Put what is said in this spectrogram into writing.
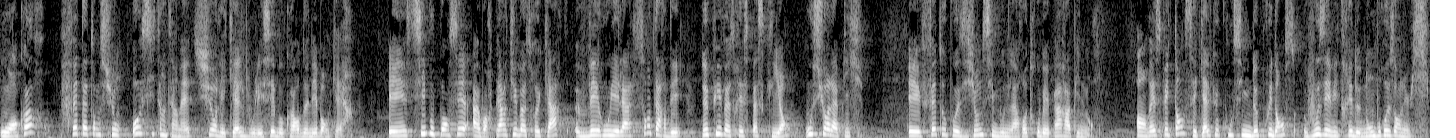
Ou encore, faites attention aux sites internet sur lesquels vous laissez vos coordonnées bancaires. Et si vous pensez avoir perdu votre carte, verrouillez-la sans tarder depuis votre espace client ou sur l'appli. Et faites opposition si vous ne la retrouvez pas rapidement. En respectant ces quelques consignes de prudence, vous éviterez de nombreux ennuis.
